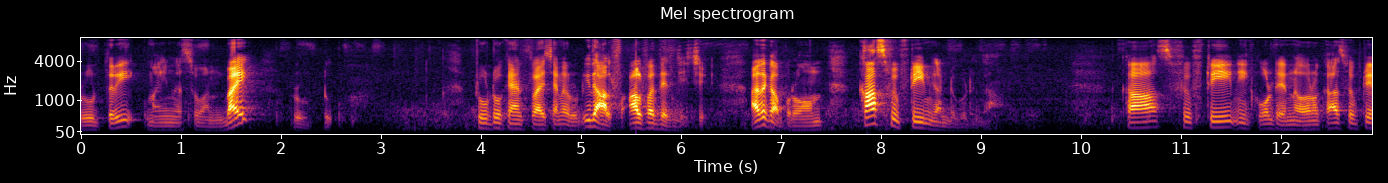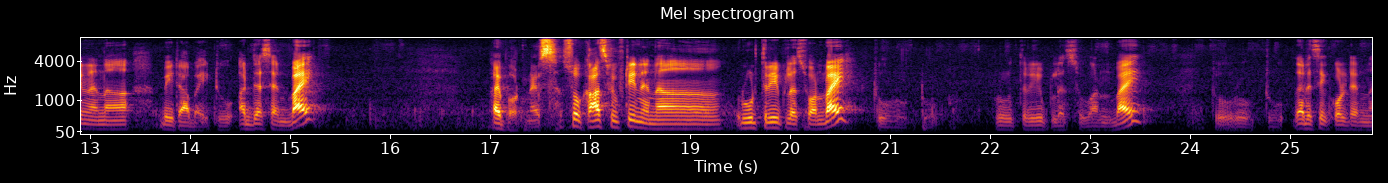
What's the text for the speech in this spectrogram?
root three minus one by root two two two cancel ஆயிடுச்சுன்னா ரூட் இது ஆல்ஃபா ஆல்ஃபா தெரிஞ்சிச்சு. அதுக்கப்புறம் காஸ் ஃபிஃப்டீன் கண்டுபிடுங்க. காஸ் ஃபிஃப்டீன் ஈக்குவல் டு என்ன வரும் cos 15 என்ன beta by 2 adjacent by hypotenuse. So cos 15 என்ன root 3 plus 1 by 2 root 2. Root 3 plus 1 by 2 root 2. That is equal to என்ன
